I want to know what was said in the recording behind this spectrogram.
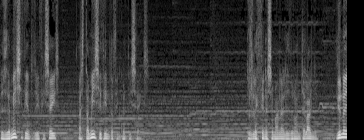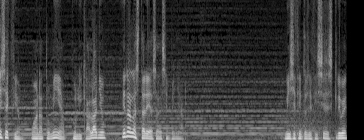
desde 1616 hasta 1656. Dos lecciones semanales durante el año y una disección o anatomía pública al año eran las tareas a desempeñar. En 1616 escribe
